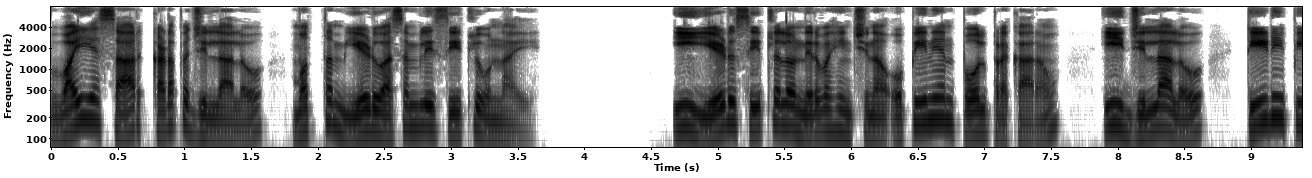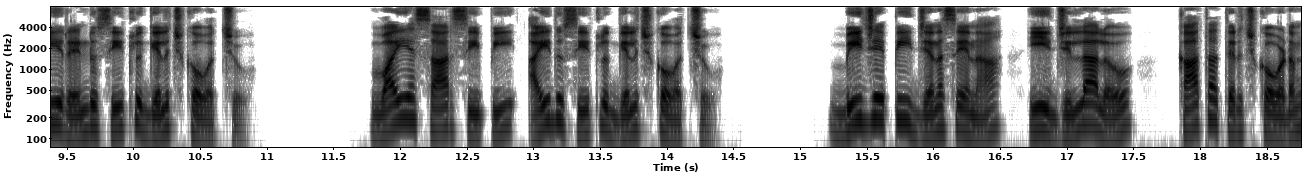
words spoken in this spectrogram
వైఎస్ఆర్ కడప జిల్లాలో మొత్తం ఏడు అసెంబ్లీ సీట్లు ఉన్నాయి. ఈ ఏడు సీట్లలో నిర్వహించిన ఒపీనియన్ పోల్ ప్రకారం ఈ జిల్లాలో టీడీపీ రెండు సీట్లు గెలుచుకోవచ్చు. వైఎస్ఆర్సీపీ ఐదు సీట్లు గెలుచుకోవచ్చు. బీజేపీ జనసేన ఈ జిల్లాలో ఖాతా తెరుచుకోవడం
